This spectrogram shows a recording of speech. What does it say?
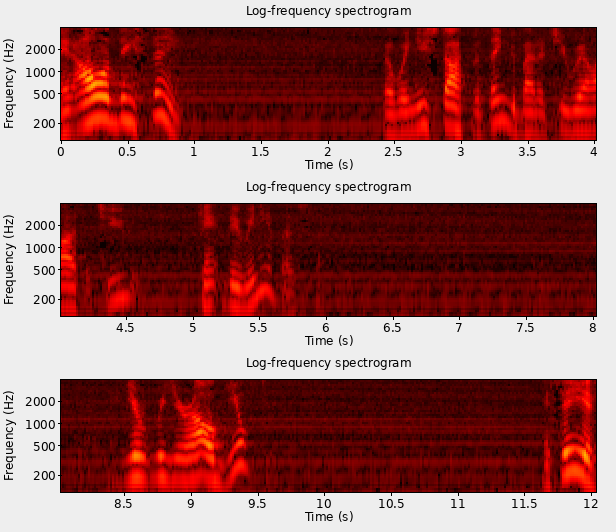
and all of these things. But when you stop and think about it, you realize that you can't do any of those things. You're you're all guilty. And see, if,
